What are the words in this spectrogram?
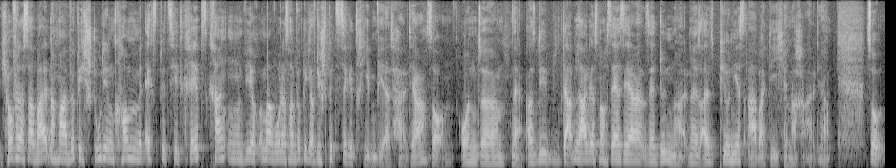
Ich hoffe, dass da bald nochmal wirklich Studien kommen mit explizit Krebskranken und wie auch immer, wo das mal wirklich auf die Spitze getrieben wird halt, ja, so. Und, äh, naja, also die, die Datenlage ist noch sehr, sehr, sehr dünn halt, ne? ist alles Pioniersarbeit, die ich hier mache halt, ja. So,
